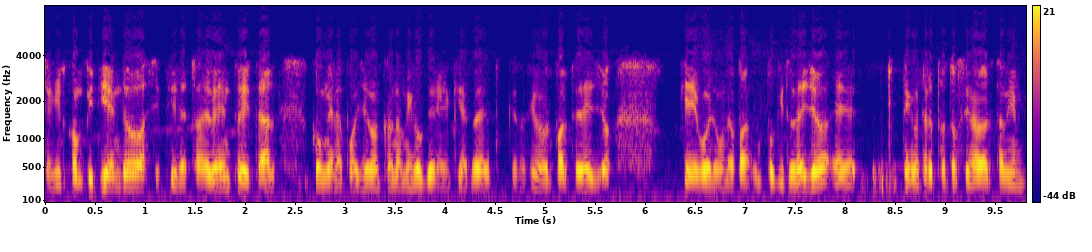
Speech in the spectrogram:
seguir compitiendo, asistir a estos eventos y tal, con el apoyo económico que, que, recibo por parte de ellos que bueno, un poquito de ellos. Eh, tengo tres patrocinadores también,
